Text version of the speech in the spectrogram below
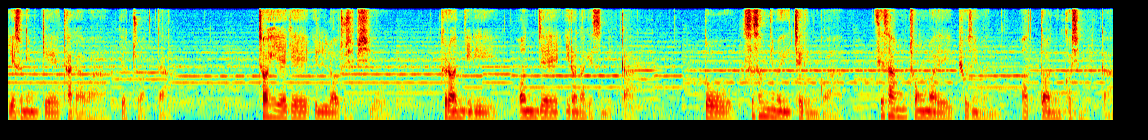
예수님께 다가와 여쭈었다. 저희에게 일러 주십시오. 그런 일이 언제 일어나겠습니까? 또 스승님의 재림과 세상 종말의 표징은 어떤 것입니까?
